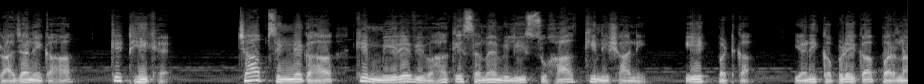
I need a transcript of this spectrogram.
राजा ने कहा कि ठीक है। चाप सिंह ने कहा कि मेरे विवाह के समय मिली सुहाग की निशानी, एक पटका, यानी कपड़े का परना,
